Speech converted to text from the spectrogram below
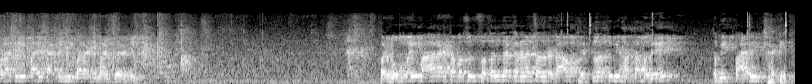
कोणाच्याही पायासाठी ही मराठी माणसासाठी पण मुंबई महाराष्ट्रापासून स्वतंत्र करण्याचा जर डाव घेतला तुम्ही हातामध्ये तर मी पायही छाटेल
